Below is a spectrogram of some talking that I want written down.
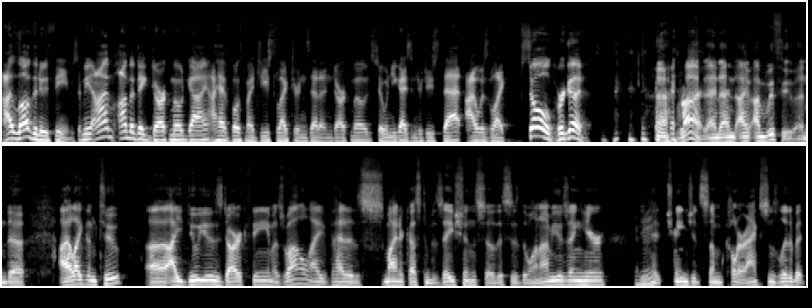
I love the new themes. I mean, I'm I'm a big dark mode guy. I have both my G selector and Zetta in dark mode. So when you guys introduced that, I was like, sold. We're good. right, and and I, I'm with you, and uh, I like them too. Uh, I do use dark theme as well. I've had a minor customization, so this is the one I'm using here. You Mhm. had changed some color accents a little bit.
